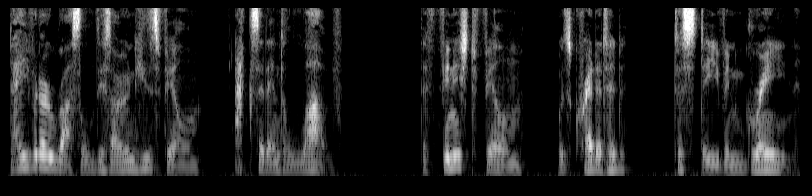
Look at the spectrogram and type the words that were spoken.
David O. Russell disowned his film Accidental Love. The finished film was credited to Stephen Greene.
